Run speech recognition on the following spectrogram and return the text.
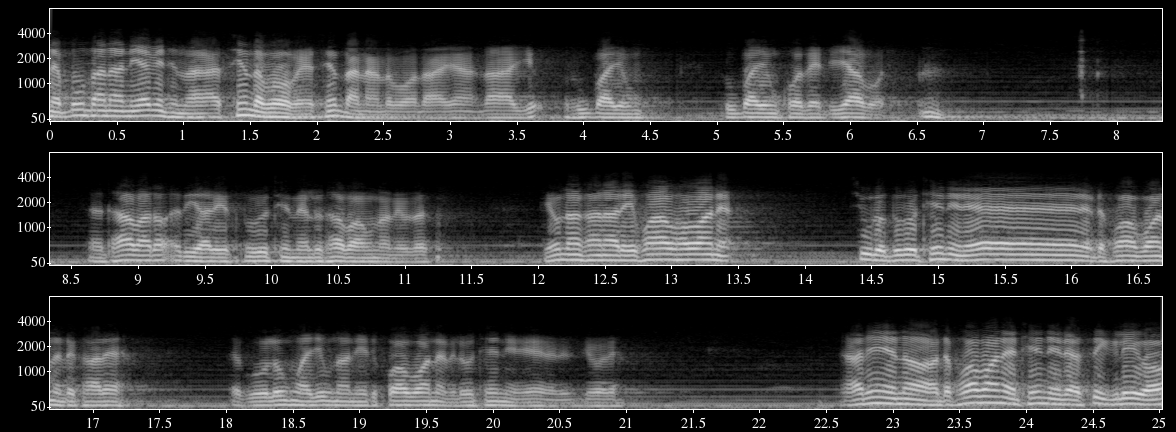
နဲ့ပုံသဏ္ဍာန်နေရာပြင်ထင်တာအဆင်းသဘောပဲအဆင်းတဏ္ဍာန်သဘောဒါရဒါယုရူပယုံရူပယုံခေါ်တဲ့တရားပေါ့အဲထားပါတော့အဲ့ဒီဟာတွေသူတို့ထင်တယ်လို့ထားပါအောင်လားလို့ဆိုယုံနာခန္ဓာတွေဖွာဖွာဖွာနဲ့ရှုလို့သူတို့ထင်နေတယ်တဲ့တဖွာဖွာနဲ့တခါတည်း တကူလုံးမှာယုံနာနေတဖွာဖွာနဲ့ဒီလိုထင်နေတယ်လို့ပြောတယ်ဒါရင်တော့တဖွာဖွာနဲ့ထင်နေတဲ့စိတ်ကလေးကော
